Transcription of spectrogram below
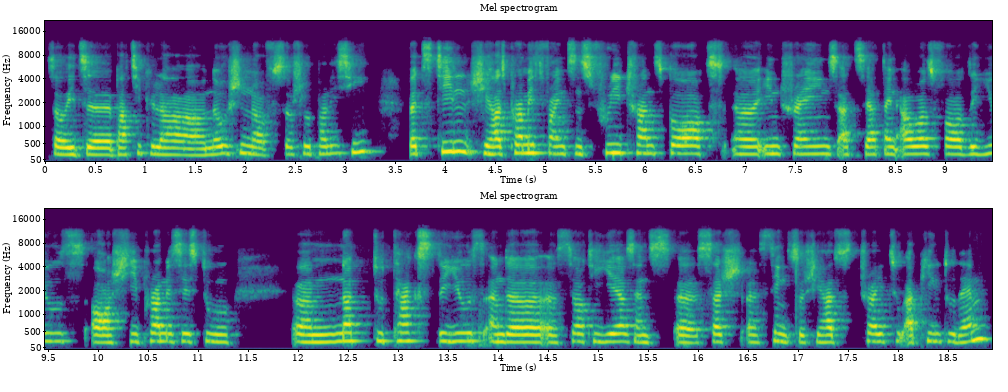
So it's a particular notion of social policy, but still she has promised, for instance, free transport uh, in trains at certain hours for the youth, or she promises to um, not to tax the youth under uh, 30 years and uh, such things. So she has tried to appeal to them.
